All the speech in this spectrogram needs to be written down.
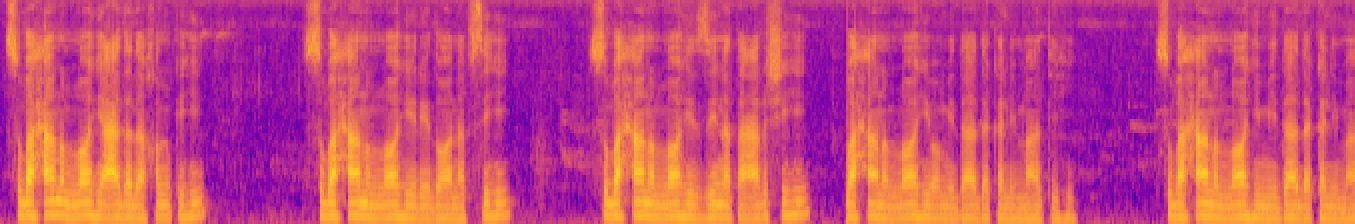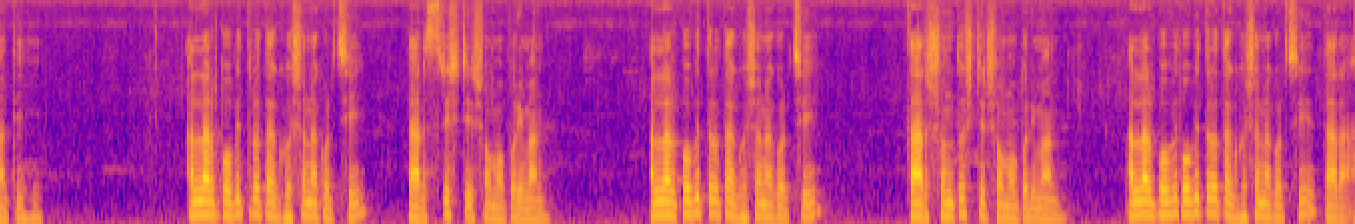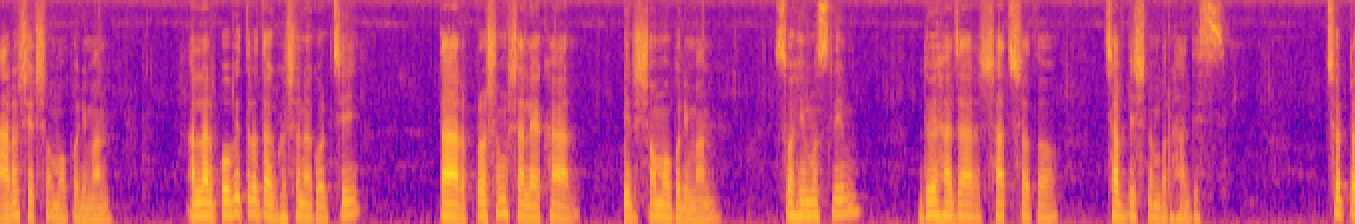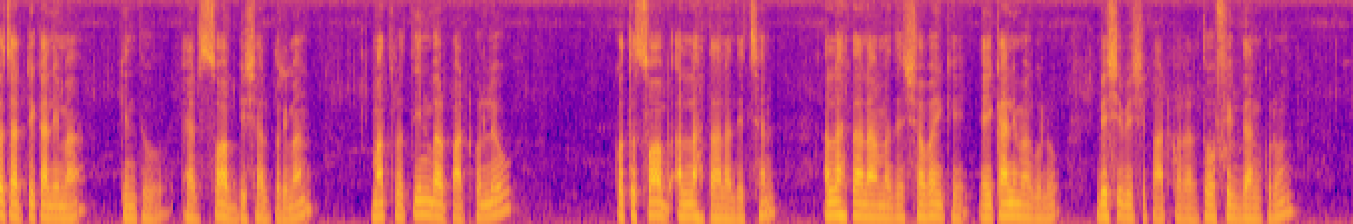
সুবাহান আল্লাহি আদাদা খলকিহি সুবাহান আল্লাহি রিদ নফসিহি সুবাহান আল্লাহি জিনাতা আরশিহি সুবাহান আল্লাহি ও মিদাদা কালিমাতিহি। সুবাহান আল্লাহি মিদাদা কালিমাতিহি। আল্লাহর পবিত্রতা ঘোষণা করছি, তার সৃষ্টির সমপরিমাণ। আল্লাহর পবিত্রতা ঘোষণা করছি, তার সন্তুষ্টির সমপরিমাণ। আল্লাহর পবিত্রতা ঘোষণা করছি, তার আরসের সমপরিমাণ আল্লাহর পবিত্রতা ঘোষণা করছি, তার প্রশংসা লেখার এর সমপরিমাণ সহি মুসলিম, দুই হাজার সাতশত ছাব্বিশ নম্বর হাদিস। ছোট্ট চারটি কালিমা, কিন্তু এর সব বিশাল পরিমাণ। মাত্র তিনবার পাঠ করলেও কত সব আল্লাহ তালা দিচ্ছেন। আল্লাহ তালা আমাদের সবাইকে এই কালিমাগুলো বেশি বেশি পাঠ করার তৌফিক দান করুন।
